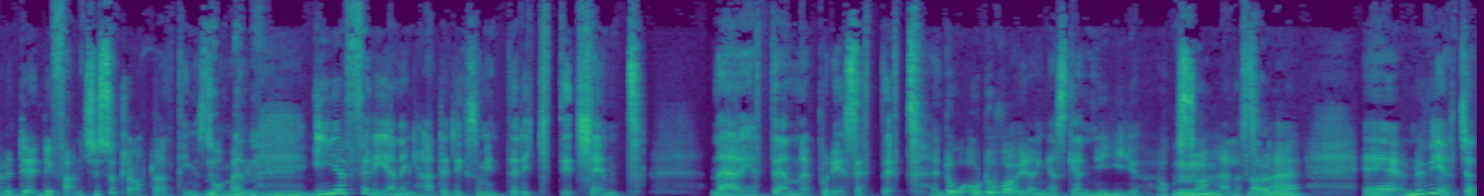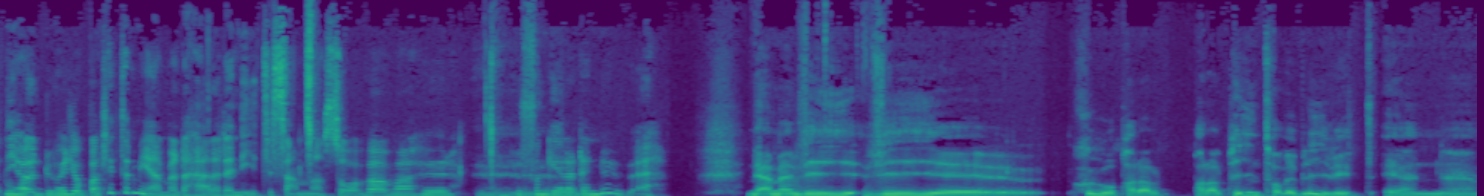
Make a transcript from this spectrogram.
det, det fanns ju såklart allting så men mm. er förening hade liksom inte riktigt känt närheten på det sättet då. Och då var ju den ganska ny också. Mm, eller sådär. Eh, nu vet jag att ni har, du har jobbat lite mer med det här, eller ni tillsammans. Så, vad, vad, hur, hur fungerar det nu? Nej men vi, vi eh, Sju år paral, paralpint har vi blivit en eh,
